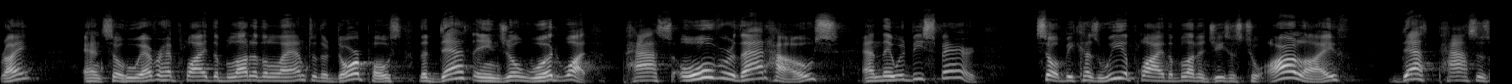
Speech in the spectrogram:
right? And so whoever had applied the blood of the lamb to the doorpost, the death angel would what? Pass over that house and they would be spared. So because we apply the blood of Jesus to our life, death passes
